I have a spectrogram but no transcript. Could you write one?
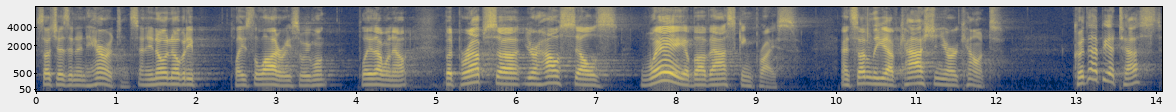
such as an inheritance. And I know nobody plays the lottery, so we won't play that one out. But perhaps uh, your house sells way above asking price, and suddenly you have cash in your account. Could that be a test?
